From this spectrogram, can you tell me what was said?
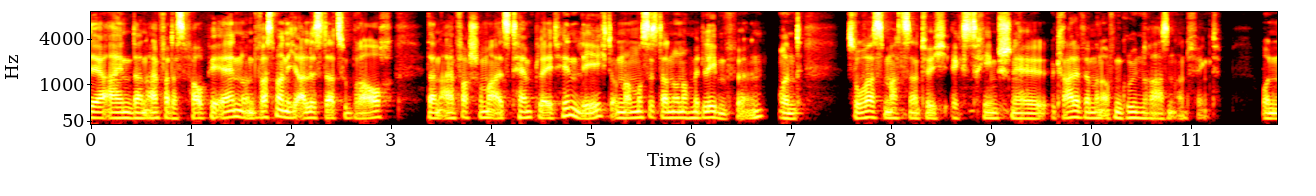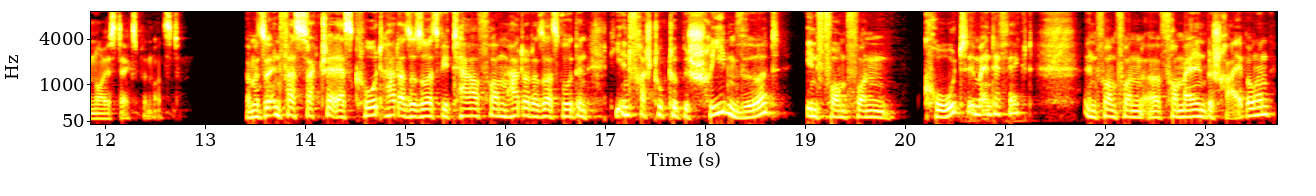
der einen dann einfach das VPN und was man nicht alles dazu braucht, dann einfach schon mal als Template hinlegt und man muss es dann nur noch mit Leben füllen. Und sowas macht es natürlich extrem schnell, gerade wenn man auf dem grünen Rasen anfängt und neue Stacks benutzt. Wenn man so Infrastructure as Code hat, also sowas wie Terraform hat oder sowas, wo dann die Infrastruktur beschrieben wird in Form von Code im Endeffekt, in Form von äh, formellen Beschreibungen,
